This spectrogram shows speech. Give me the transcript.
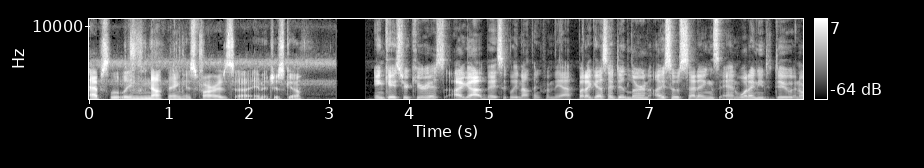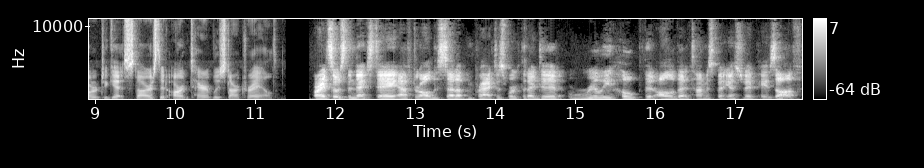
absolutely nothing as far as uh, images go. In case you're curious, I got basically nothing from the app, but I guess I did learn ISO settings and what I need to do in order to get stars that aren't terribly star trailed. All right, so it's the next day after all the setup and practice work that I did. Really hope that all of that time I spent yesterday pays off.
